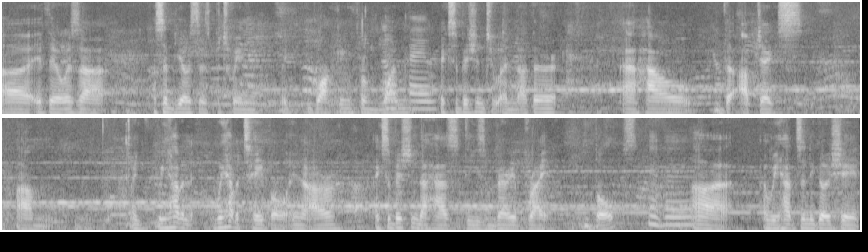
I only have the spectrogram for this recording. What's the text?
Uh, if there was a, a symbiosis between like, walking from one Okay. exhibition to another, uh, how the objects. Um, like we have an, we have a table in our exhibition that has these very bright bulbs, uh, and we had to negotiate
